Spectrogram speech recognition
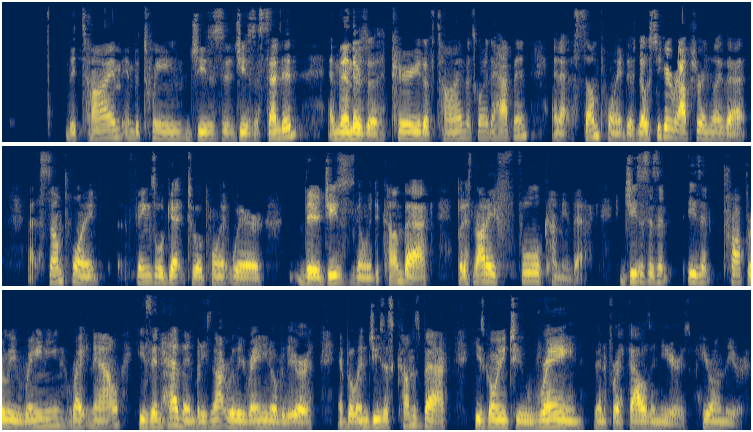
the time in between Jesus Jesus ascended and then there's a period of time that's going to happen and at some point there's no secret rapture or anything like that at some point things will get to a point where there Jesus is going to come back but it's not a full coming back Jesus isn't isn't properly reigning right now. He's in heaven, but he's not really reigning over the earth. And but when Jesus comes back, he's going to reign then for a thousand years here on the earth.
